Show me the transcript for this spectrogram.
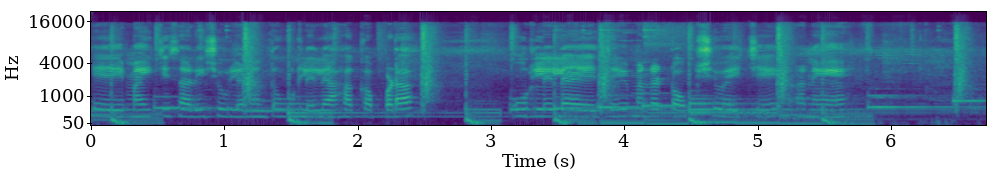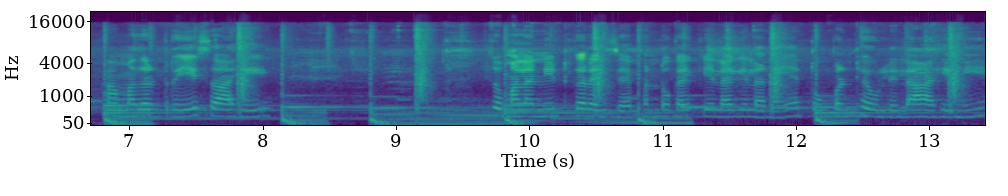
हे माईची साडी शिवल्यानंतर उरलेला हा कपडा उरलेला आहे. जे मला टॉप शिवायचे. आणि हा माझा ड्रेस आहे. जो मला नीट करायचा आहे. पण तो काही केला गेला नाही आहे. तो पण ठेवलेला आहे मी.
